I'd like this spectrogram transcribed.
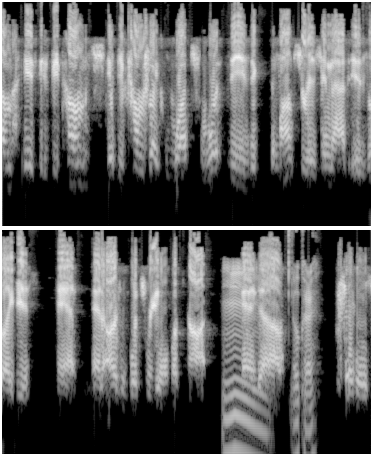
um, it, it becomes it becomes like what what the, the the monster is in that is like is and and ours is what's real and what's not. Mm, And uh, okay. so there's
